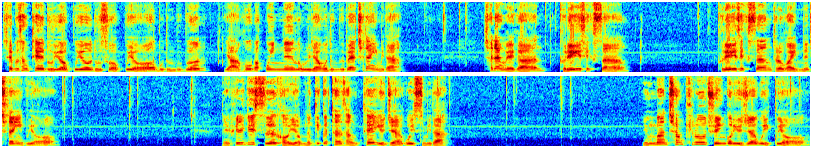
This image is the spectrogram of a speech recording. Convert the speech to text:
세부 상태에 누유 없고요. 누수 없고요. 모든 부분 양호받고 있는 올양호 등급의 차량입니다. 차량 외관 그레이 색상 그레이 색상 들어가 있는 차량이고요. 네, 휠기스 거의 없는 깨끗한 상태 유지하고 있습니다. 6만 1000km 주행거리 유지하고 있고요.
